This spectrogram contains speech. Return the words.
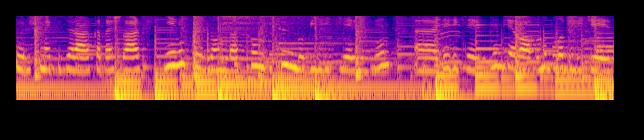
görüşmek üzere arkadaşlar. Yeni sezonda tüm, tüm bu bildiklerimizin, e, dediklerimizin cevabını bulabileceğiz.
